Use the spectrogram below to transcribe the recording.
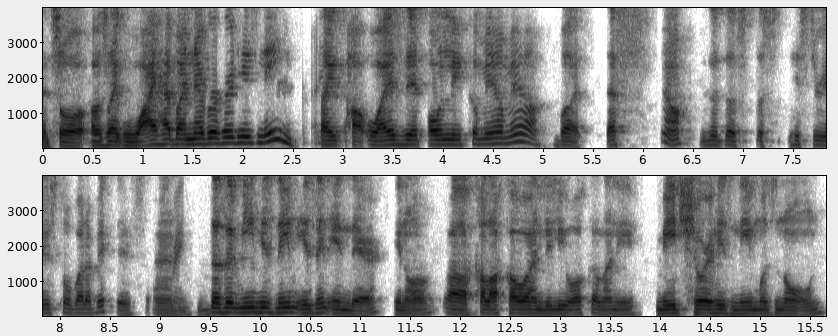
And so I was like, why have I never heard his name? Right. Like, how, why is it only Kamehameha? But that's, you know, the, the, the history is told by the victors. And Right. doesn't mean his name isn't in there. You know, uh, Kalakaua and Liliuokalani made sure his name was known.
